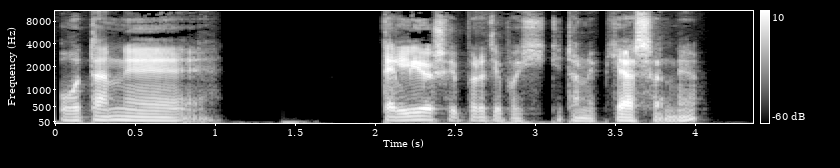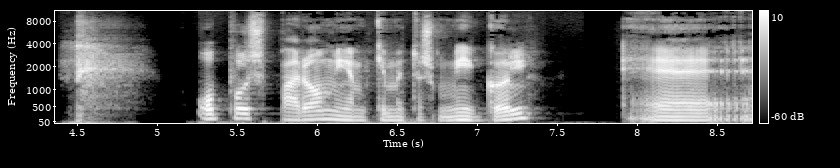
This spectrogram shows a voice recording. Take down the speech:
όταν ε, τελείωσε η πρώτη εποχή και τον πιάσανε, όπως παρόμοια και με το Σμίγκολ, ε,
